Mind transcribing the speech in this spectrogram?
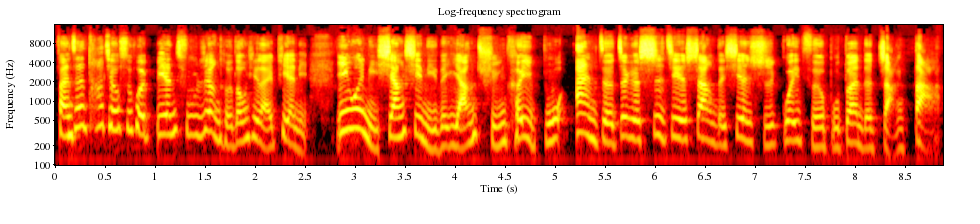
反正他就是会编出任何东西来骗你，因为你相信你的羊群可以不按着这个世界上的现实规则不断的长大，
